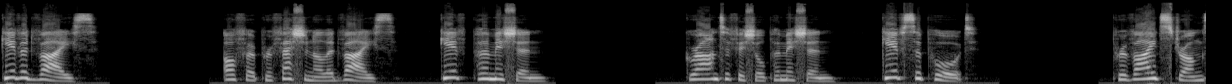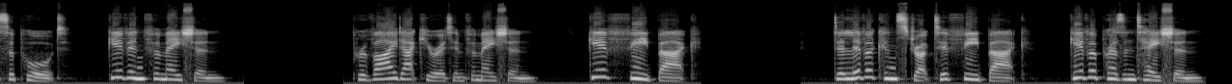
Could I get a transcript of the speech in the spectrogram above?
Give advice. Offer professional advice. Give permission. Grant official permission. Give support. Provide strong support. Give information. Provide accurate information. Give feedback. Deliver constructive feedback. Give a presentation.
